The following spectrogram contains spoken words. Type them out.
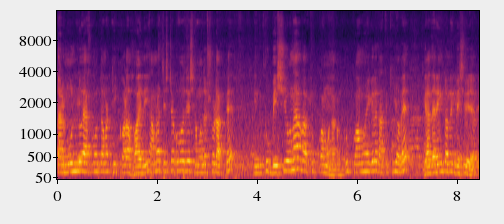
তার মূল্য এখন পর্যন্ত আমরা ঠিক করা হয়নি। আমরা চেষ্টা করব যে সামঞ্জস্য রাখতে কিন্তু খুব বেশিও না বা খুব কমও না। কারণ খুব কম হয়ে গেলে তাতে কি হবে? গ্যাদারিংটা অনেক বেশি হয়ে যাবে।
